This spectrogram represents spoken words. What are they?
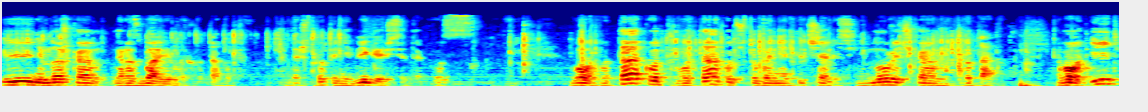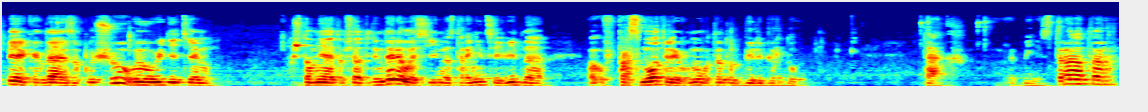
И немножко разбавим их, вот так вот. Да что ты не двигаешься так, господи. Вот, вот так вот, вот так вот, чтобы они отличались. Немножечко вот так вот. И теперь, когда я запущу, вы увидите, что у меня это все отрендерилось, и на странице видно э, в просмотре, ну, вот эту билиберду. Так, администратор,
